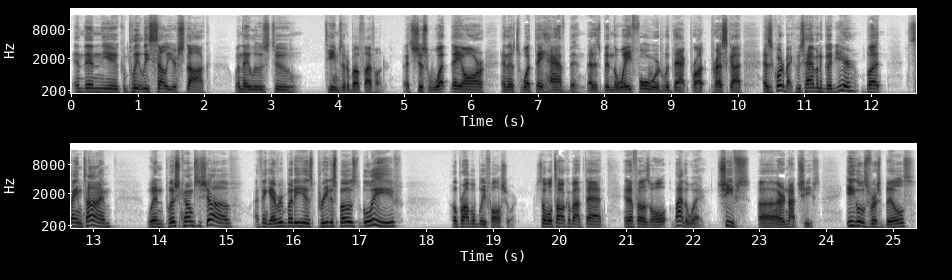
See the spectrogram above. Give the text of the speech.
and then you completely sell your stock when they lose to teams that are above 500. That's just what they are, and that's what they have been. That has been the way forward with Dak Prescott as a quarterback who's having a good year, but at the same time, when push comes to shove, I think everybody is predisposed to believe he'll probably fall short. So we'll talk about that. NFL as a whole. By the way, Chiefs uh, or not Chiefs, Eagles versus Bills.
